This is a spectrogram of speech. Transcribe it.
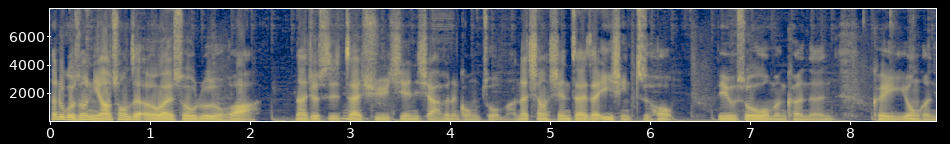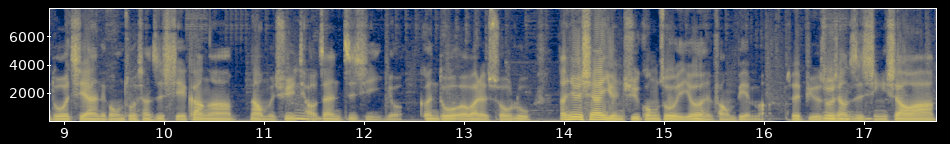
那如果说你要创造额外收入的话，那就是再去接其他份的工作嘛。那像现在在疫情之后。比如说，我们可能可以用很多接案的工作，像是斜杠啊，那我们去挑战自己，有更多额外的收入。那因为现在远距工作也有很方便嘛，所以比如说像是行销啊、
